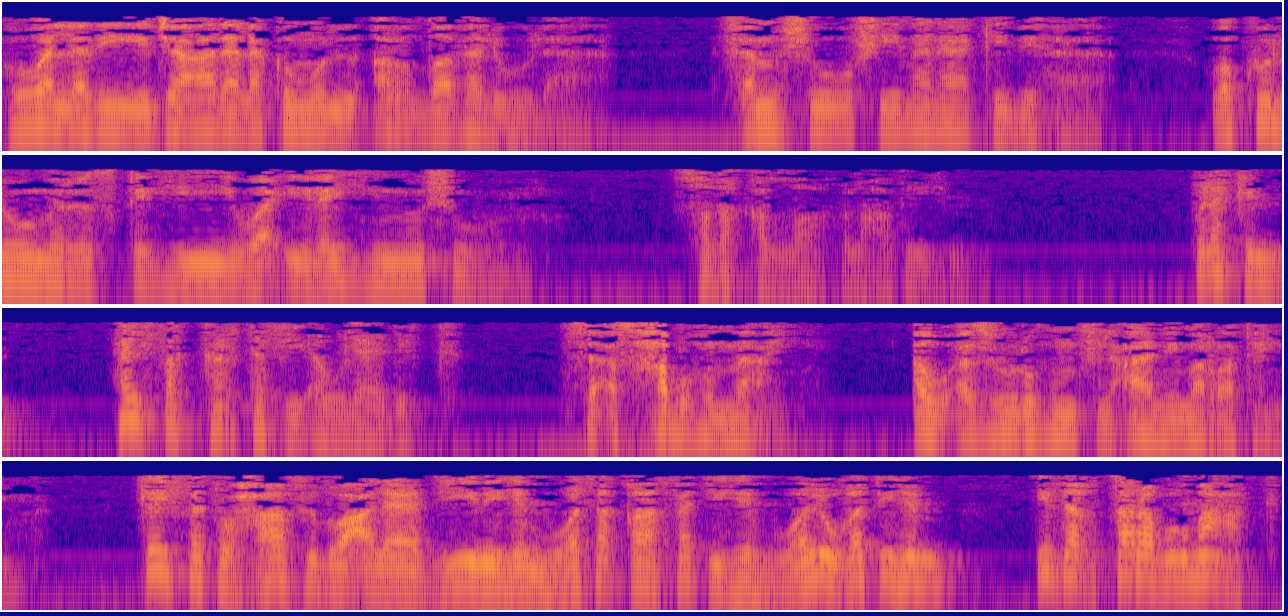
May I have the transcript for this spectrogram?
هو الذي جعل لكم الأرض ذلولا فامشوا في مناكبها وكلوا من رزقه وإليه النشور. صدق الله العظيم. ولكن هل فكرت في أولادك؟ سأصحبهم معي أو أزورهم في العام مرتين. كيف تحافظ على دينهم وثقافتهم ولغتهم إذا اغتربوا معك؟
